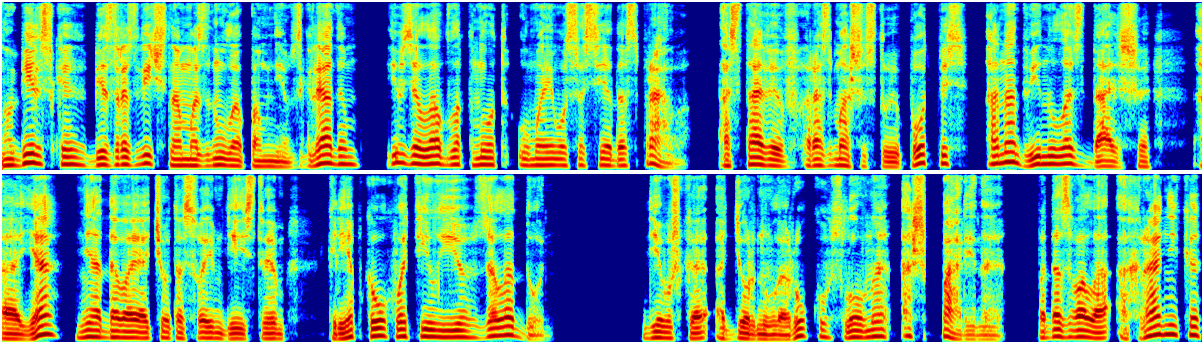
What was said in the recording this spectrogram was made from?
но Бельская безразлично мазнула по мне взглядом и взяла блокнот у моего соседа справа. Оставив размашистую подпись, она двинулась дальше, а я, не отдавая отчета своим действиям, крепко ухватил ее за ладонь. Девушка отдернула руку, словно ошпаренная, подозвала охранника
